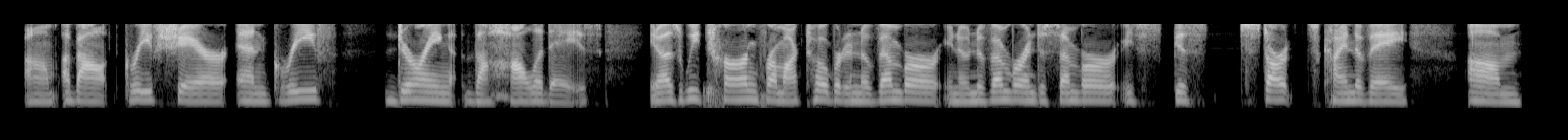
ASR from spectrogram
um, about GriefShare and grief during the holidays. You know, as we turn from October to November, you know, November and December, it just starts kind of a um,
